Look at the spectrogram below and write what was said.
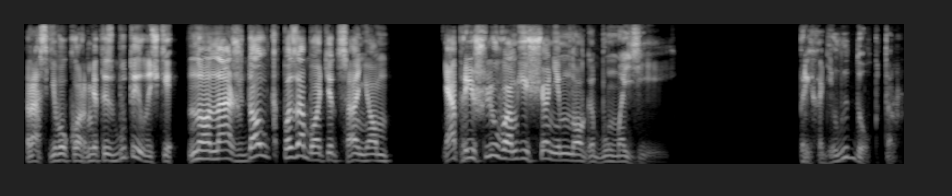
раз его кормят из бутылочки, но наш долг позаботиться о нем. Я пришлю вам еще немного бумазей. Приходил и доктор.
